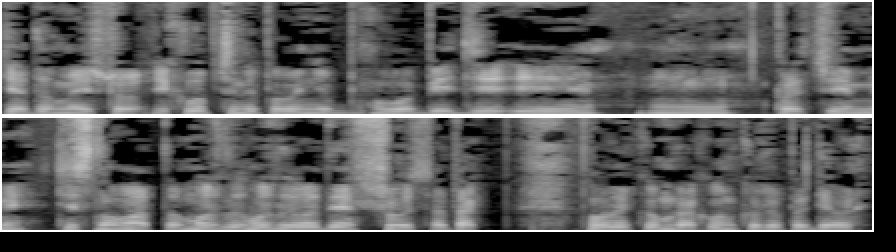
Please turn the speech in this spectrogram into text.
я думаю, що і хлопці не повинні в обіді, і м, працюємо ми тіснувато. Можливо, можливо, десь щось, а так по великому рахунку вже в пределах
